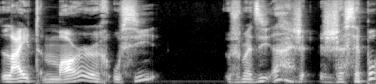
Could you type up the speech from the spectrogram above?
Light meurt aussi, je me dis, ah, je, je sais pas.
